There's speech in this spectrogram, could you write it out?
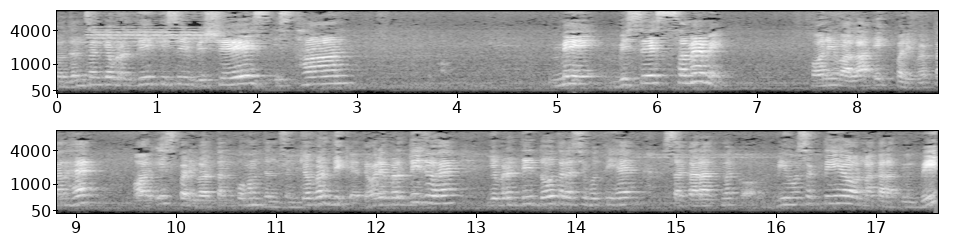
तो जनसंख्या वृद्धि किसी विशेष स्थान में, विशेष समय में होने वाला एक परिवर्तन है और इस परिवर्तन को हम जनसंख्या वृद्धि कहते हैं। और ये वृद्धि जो है, ये वृद्धि दो तरह से होती है। सकारात्मक भी हो सकती है और नकारात्मक भी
